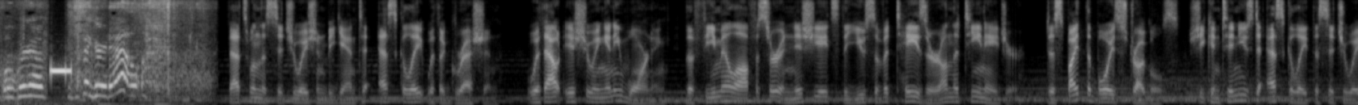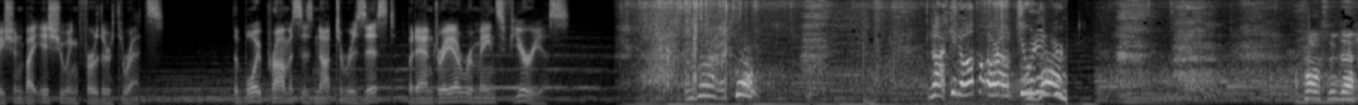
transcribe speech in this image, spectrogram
Well, we're gonna figure it out. That's when the situation began to escalate with aggression. Without issuing any warning, the female officer initiates the use of a taser on the teenager. Despite the boy's struggles, she continues to escalate the situation by issuing further threats. The boy promises not to resist, but Andrea remains furious. I'm going, let's go. Knock it up or I'll do it in your. I promise I'm done.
